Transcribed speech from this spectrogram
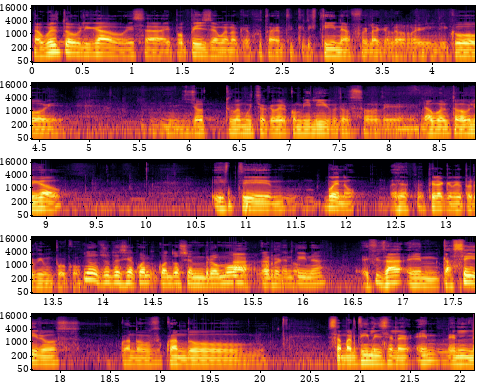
La vuelta obligado, esa epopeya, bueno, que justamente Cristina fue la que lo reivindicó yo tuve mucho que ver con mi libro sobre la vuelta obligado. Este, bueno, espera que me perdí un poco. No, yo te decía, cuando, se embromó ah, la Argentina... Ya en Caseros, cuando, cuando San Martín le dice, en, en,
